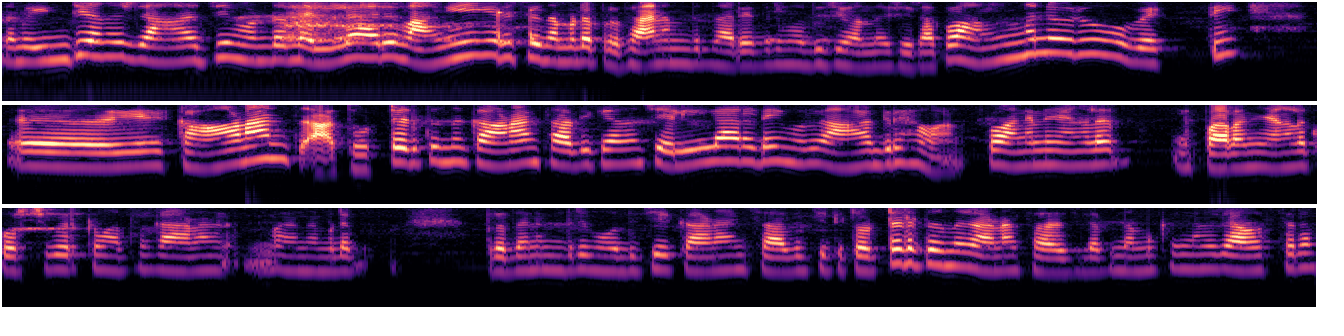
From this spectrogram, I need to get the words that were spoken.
നമ്മൾ ഇന്ത്യ എന്നൊരു രാജ്യമുണ്ടെന്ന് എല്ലാവരും അംഗീകരിച്ച് നമ്മുടെ പ്രധാനമന്ത്രി നരേന്ദ്രമോദിജി വന്ന ശരി അപ്പോൾ അങ്ങനെ ഒരു വ്യക്തി കാണാൻ തൊട്ടടുത്തുനിന്ന് തൊട്ടടുത്ത് നിന്ന് കാണാൻ സാധിക്കാന്ന് വെച്ചാൽ എല്ലാവരുടെയും ഒരു ആഗ്രഹമാണ്. അപ്പോൾ അങ്ങനെ ഞങ്ങൾ പറഞ്ഞ് ഞങ്ങൾ കുറച്ച് പേർക്ക് മാത്രം കാണാൻ നമ്മുടെ പ്രധാനമന്ത്രി മോദിജിയെ കാണാൻ സാധിച്ചിട്ട് തൊട്ടടുത്ത് നിന്ന് കാണാൻ സാധിച്ചില്ല. അപ്പം നമുക്ക് ഇങ്ങനെ ഒരു അവസരം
